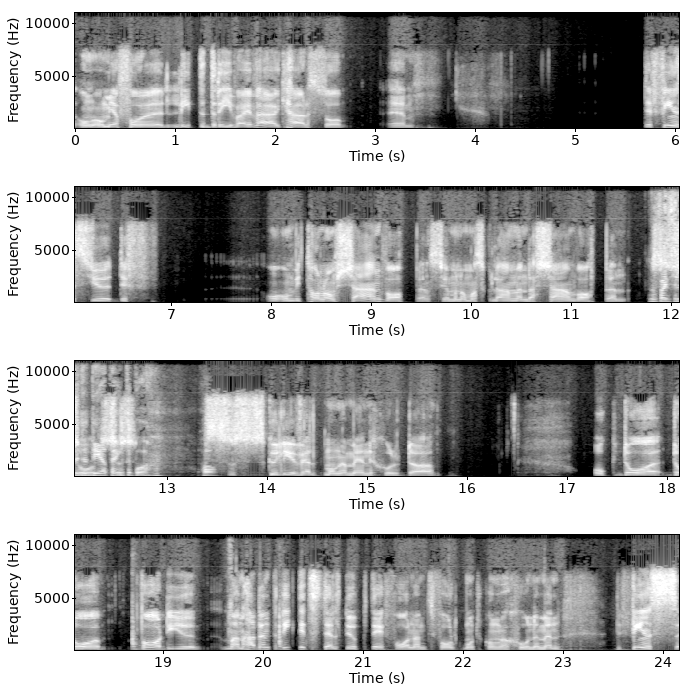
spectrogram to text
om, om jag får lite driva iväg här så eh, det finns ju, det, om vi talar om kärnvapen, så menar, om man skulle använda kärnvapen det var faktiskt så, lite det jag tänkte på. Ja. Så skulle ju väldigt många människor dö. Och då, då var det ju, man hade inte riktigt ställt upp det i förhållande till folkmordskonventionen men det finns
